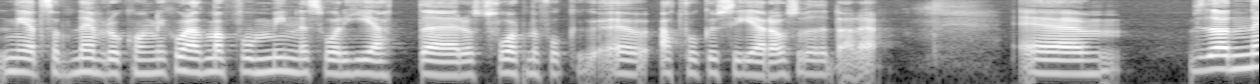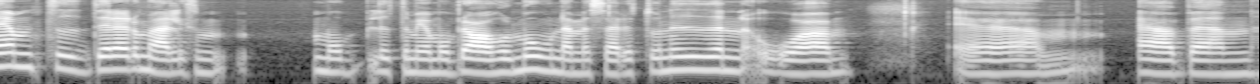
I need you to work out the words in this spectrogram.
nedsatt neurokognition, att man får minnessvårigheter och svårt med fok eh, att fokusera och så vidare. Eh, vi har nämnt tidigare de här liksom må, lite mer må bra-hormoner med serotonin och eh, även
